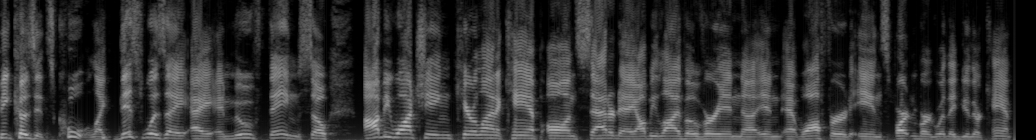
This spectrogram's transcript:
because it's cool. Like this was a, a, a move thing. So I'll be watching Carolina camp on Saturday. I'll be live over in uh, in at Wofford in Spartanburg where they do their camp,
